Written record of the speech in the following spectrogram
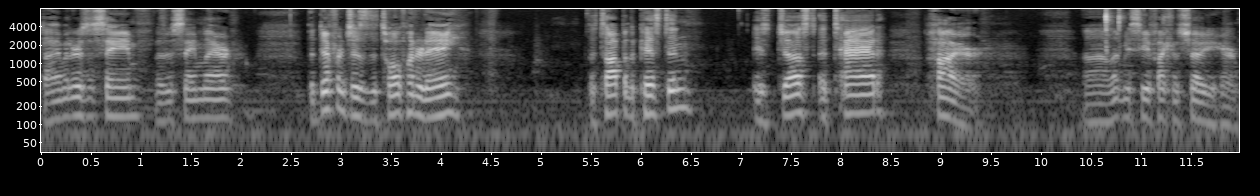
Diameter is the same. They're the same there. The difference is the 1200A, the top of the piston is just a tad higher. Uh, let me see if I can show you here.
